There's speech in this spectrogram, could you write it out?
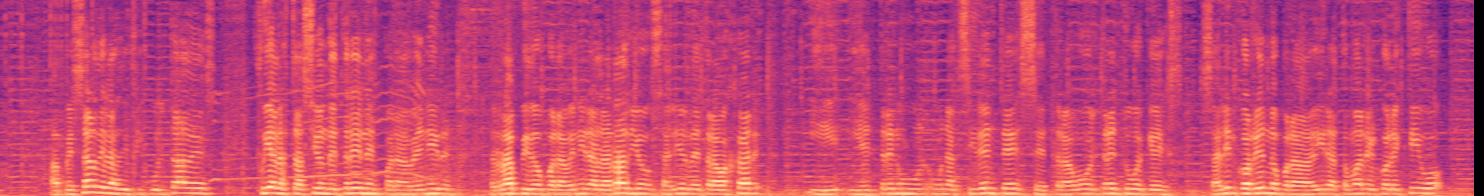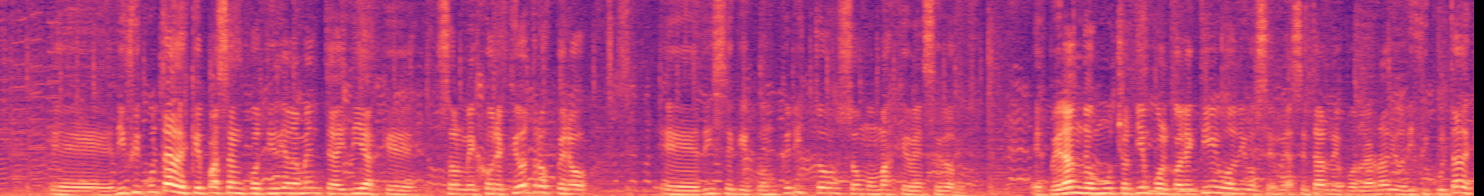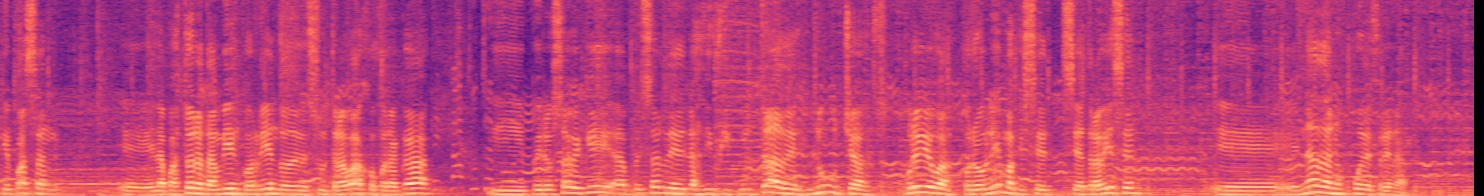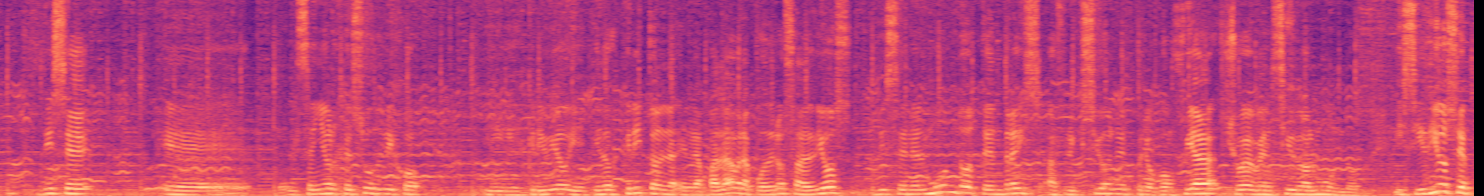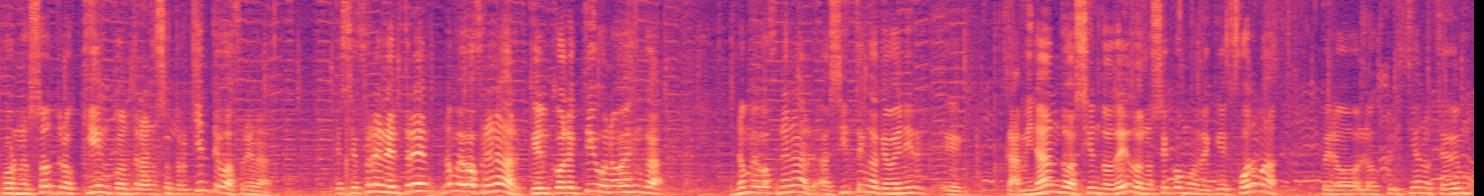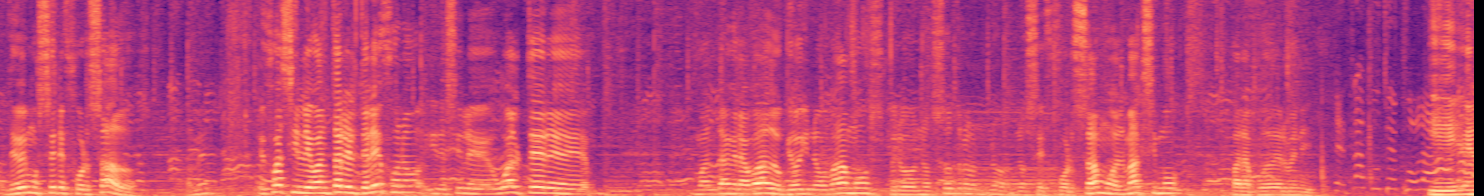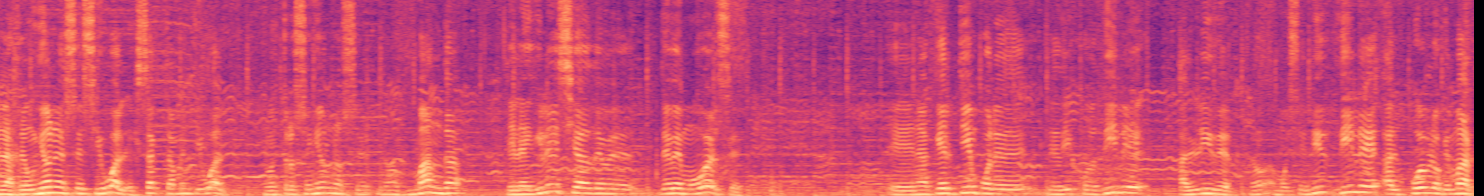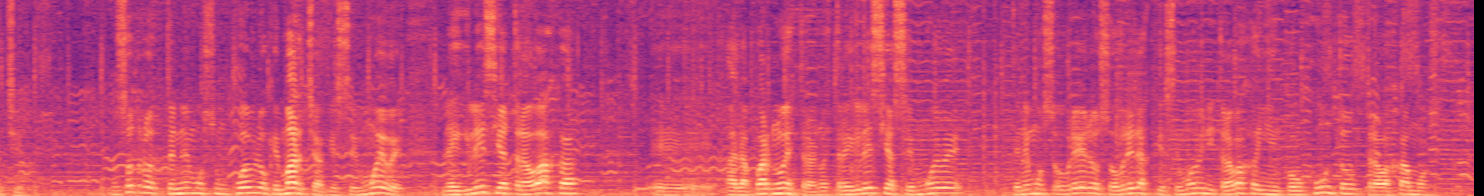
A pesar de las dificultades, fui a la estación de trenes para venir rápido, para venir a la radio, salir de trabajar y, el tren hubo un, accidente, se trabó el tren, tuve que salir corriendo para ir a tomar el colectivo. Eh, dificultades que pasan cotidianamente, hay días que son mejores que otros, pero eh, dice que con Cristo somos más que vencedores. Esperando mucho tiempo el colectivo, digo, se me hace tarde por la radio, dificultades que pasan, eh, la pastora también corriendo desde su trabajo para acá, y, pero ¿sabe qué? A pesar de las dificultades, luchas, pruebas, problemas que se, atraviesen, eh, nada nos puede frenar. Dice el Señor Jesús, dijo, y escribió y quedó escrito en la, palabra poderosa de Dios, dice, en el mundo tendréis aflicciones, pero confiad, yo he vencido al mundo. Y si Dios es por nosotros, ¿quién contra nosotros? ¿Quién te va a frenar? Que se frene el tren, no me va a frenar. Que el colectivo no venga, no me va a frenar. Así tenga que venir eh, caminando, haciendo dedo, no sé cómo, de qué forma, pero los cristianos debemos, ser esforzados. Es fácil levantar el teléfono y decirle, Walter, eh, mandá grabado que hoy no vamos, pero nosotros no, nos esforzamos al máximo para poder venir. Y en las reuniones es igual, exactamente igual. Nuestro Señor nos, nos manda que la iglesia debe, debe moverse. En aquel tiempo le, dijo, dile al líder, ¿no? a Moisés, dile al pueblo que marche. Nosotros tenemos un pueblo que marcha, que se mueve. La iglesia trabaja eh, a la par nuestra. Nuestra iglesia se mueve, tenemos obreros, obreras que se mueven y trabajan y en conjunto trabajamos.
